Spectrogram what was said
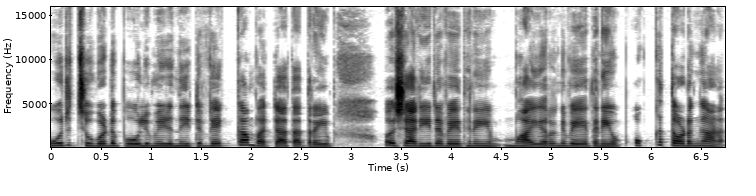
ഒരു ചുവട് പോലും എഴുന്നേറ്റ് വെക്കാൻ പറ്റാത്ത അത്രയും ശരീരവേദനയും വയറിന് വേദനയും ഒക്കെ തുടങ്ങുകയാണ്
